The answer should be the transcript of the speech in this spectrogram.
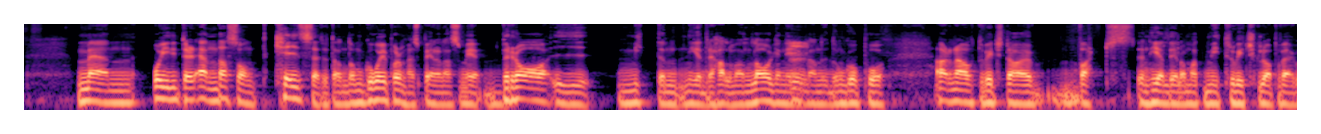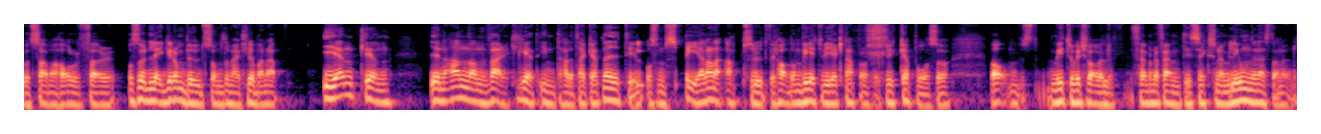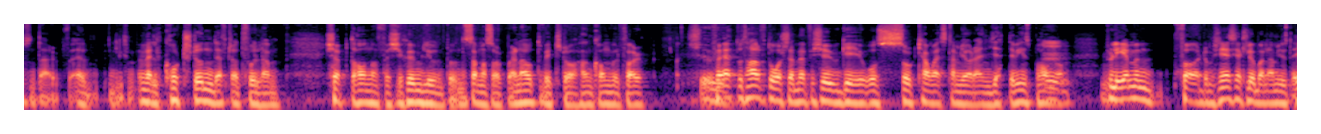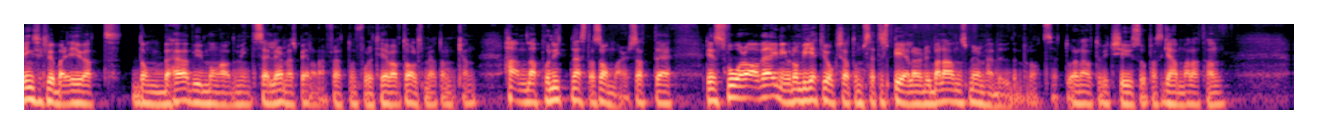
Men, och inte det enda sånt caset utan de går ju på de här spelarna som är bra i mitten, nedre halvan-lagen i England. De går på Arnautovic, det har varit en hel del om att Mitrovic skulle vara på väg åt samma håll. För, och så lägger de bud som de här klubbarna egentligen i en annan verklighet inte hade tackat nej till och som spelarna absolut vill ha. De vet ju vilka knappar de ska trycka på. Så, ja, Mitrovic var väl 550-600 miljoner nästan nu. Sånt där. Eh, liksom en väldigt kort stund efter att Fulham köpte honom för 27 miljoner pund. Samma sak med Arnautovic då. Han kom väl för 20. för ett och ett halvt år sedan, men för 20 och så kan West Ham göra en jättevinst på honom. Problemen för de kinesiska klubbarna, men just engelska klubbar, är ju att de behöver ju många av dem inte sälja de här spelarna för att de får ett tv-avtal som gör att de kan handla på nytt nästa sommar. Så att, eh, det är en svår avvägning och de vet ju också att de sätter spelaren i balans med de här buden på något sätt. Och Arnautovic är ju så pass gammal att han,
